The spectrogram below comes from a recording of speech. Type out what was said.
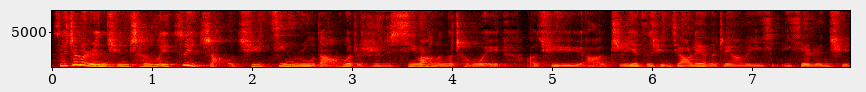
所以这个人群成为最早去进入到，或者是希望能够成为啊、呃去啊、职业咨询教练的这样的一些一些人群。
